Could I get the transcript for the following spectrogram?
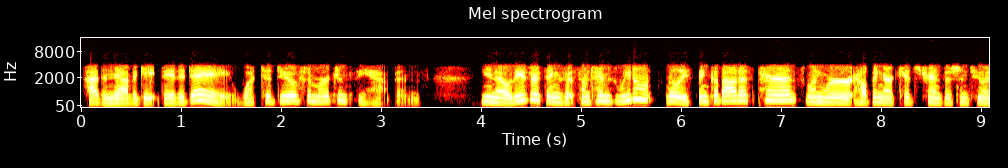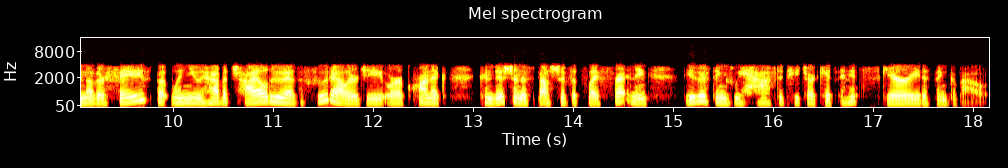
how to navigate day to day, what to do if an emergency happens you know, these are things that sometimes we don't really think about as parents when we're helping our kids transition to another phase. But when you have a child who has a food allergy or a chronic condition, especially if it's life threatening, these are things we have to teach our kids, and it's scary to think about.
